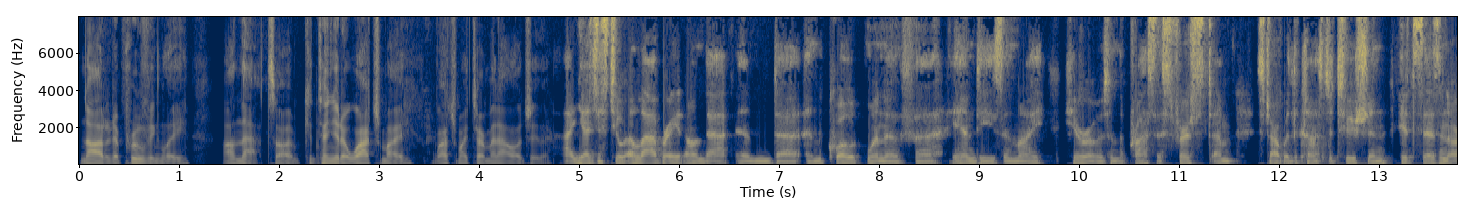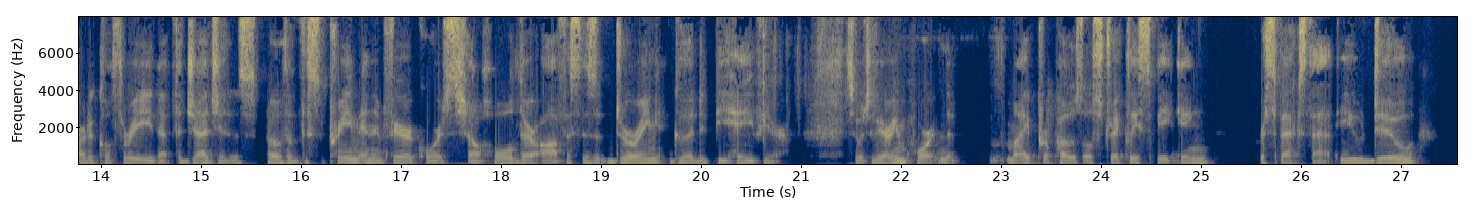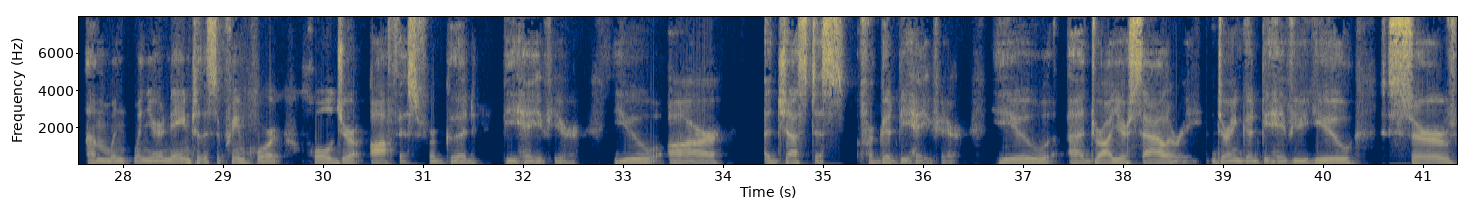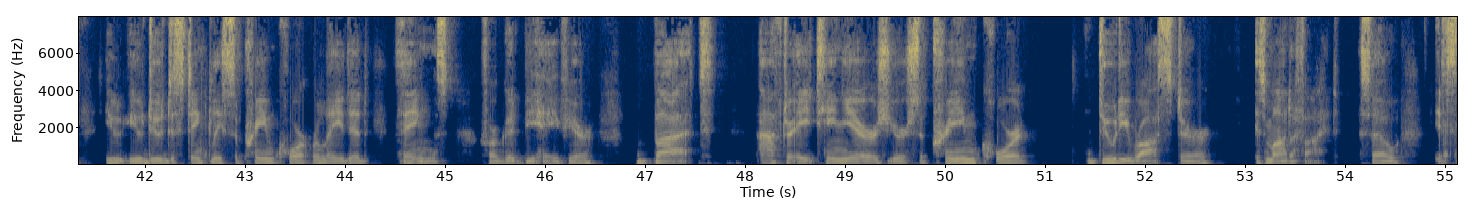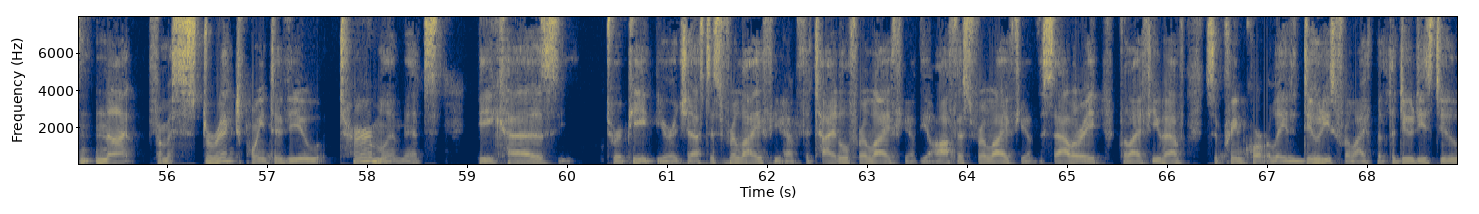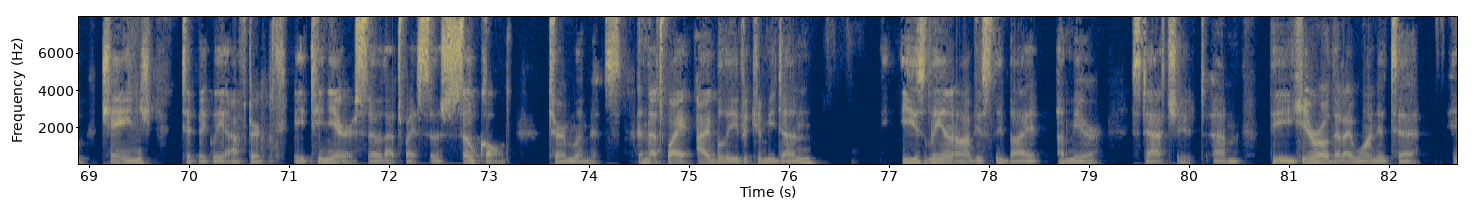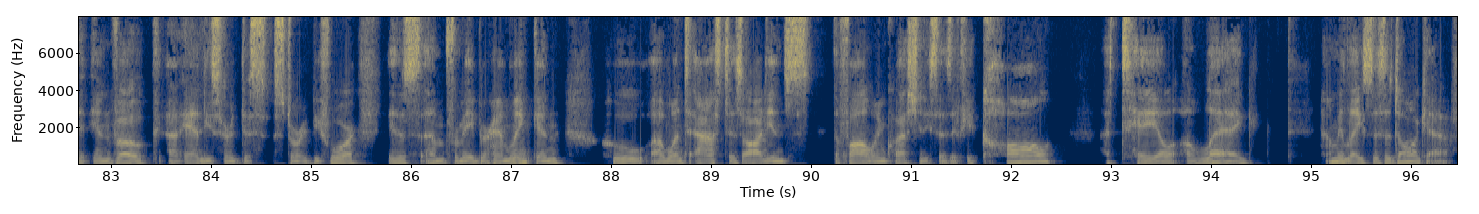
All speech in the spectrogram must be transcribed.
nodded approvingly on that. So I continue to watch my watch my terminology there. Uh, yeah, just to elaborate on that and uh, and quote one of uh, Andy's and my heroes in the process. First, um, start with the Constitution. It says in Article Three that the judges, both of the Supreme and inferior courts, shall hold their offices during good behavior. So it's very important that my proposal, strictly speaking, respects that. You do um, when, when you're named to the Supreme Court, hold your office for good behavior. You are a justice for good behavior. You uh, draw your salary during good behavior. You serve, you, you do distinctly Supreme Court related things for good behavior. But after 18 years, your Supreme Court duty roster is modified. So it's not from a strict point of view term limits because to repeat you're a justice for life you have the title for life you have the office for life you have the salary for life you have supreme court related duties for life but the duties do change typically after 18 years. So that's why it's so so-called term limits. And that's why i believe it can be done easily and obviously by a mere statute. Um, the hero that i wanted to invoke, uh, Andy's heard this story before, is um, from Abraham Lincoln, who uh, once asked his audience the following question. He says, If you call a tail a leg, how many legs does a dog have?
